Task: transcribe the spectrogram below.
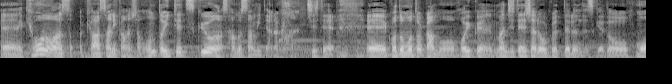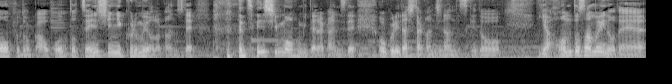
えー、今日の朝朝に関しては本当いてつくような寒さみたいな感じで、えー、子供とかも保育園、まあ、自転車で送ってるんですけど毛布とかを本当全身にくるむような感じで 全身毛布みたいな感じで送り出した感じなんですけどいや本当寒いので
